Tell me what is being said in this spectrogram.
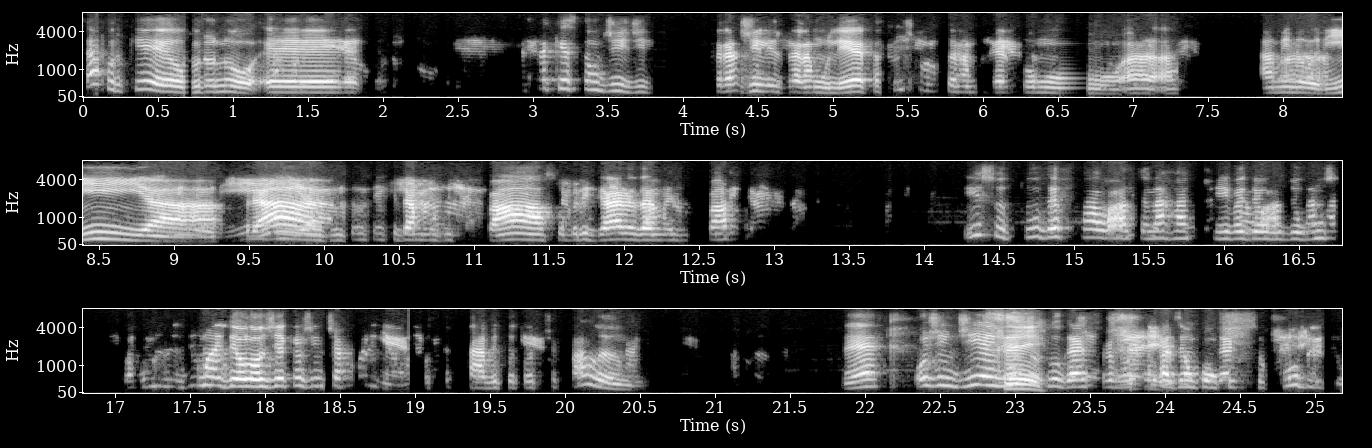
Sabe por quê, Bruno? É, essa questão de, de fragilizar a mulher, está sempre colocando a mulher como a, a minoria, a frase, então tem que dar mais espaço, obrigar a dar mais espaço. Isso tudo é falácia narrativa de, de, alguns, de uma ideologia que a gente já conhece. Você sabe que eu estou te falando. Né? Hoje em dia, em Sim. muitos lugares, para você fazer um concurso público,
